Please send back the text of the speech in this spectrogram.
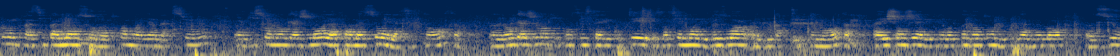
fonde principalement sur trois moyens d'action qui sont l'engagement, l'information et l'assistance. Euh, l'engagement qui consiste à écouter essentiellement les besoins euh, des parties prenantes, à échanger avec les représentants du gouvernement euh, sur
